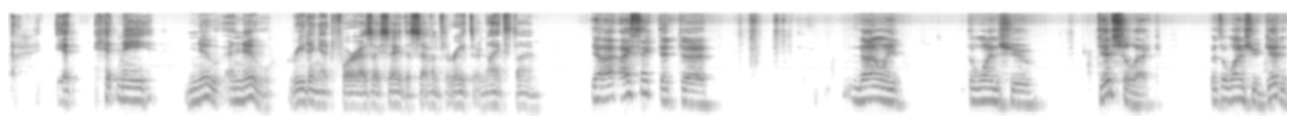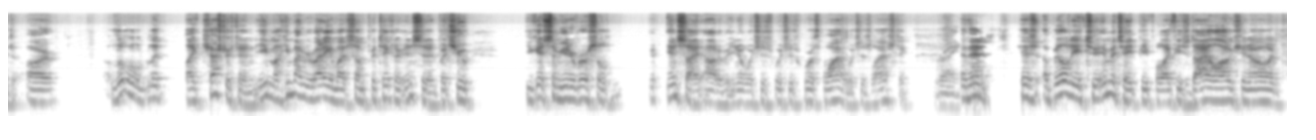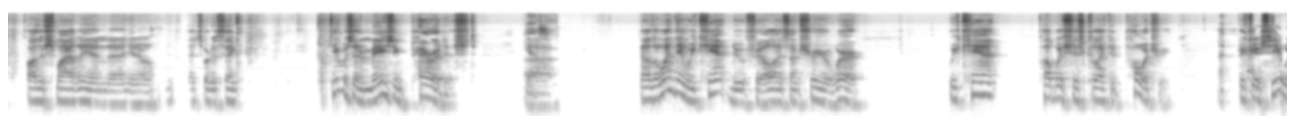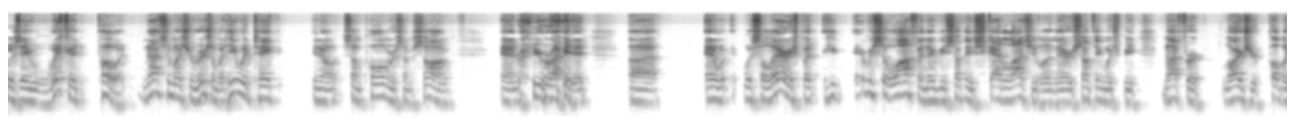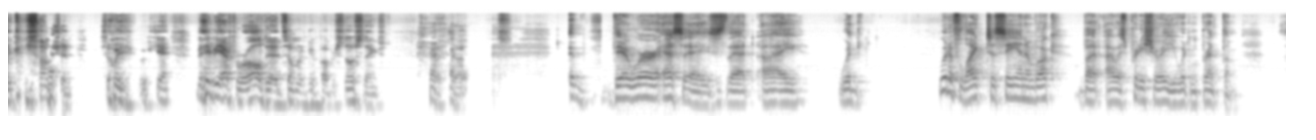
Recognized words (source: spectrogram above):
it hit me new anew reading it for, as I say, the seventh or eighth or ninth time. Yeah, I, I think that uh, not only the ones you did select, but the ones you didn't are a little bit like Chesterton. He might, he might be writing about some particular incident, but you you get some universal insight out of it, you know, which is which is worthwhile, which is lasting. Right. And then his ability to imitate people, like these dialogues, you know, and Father Smiley and, uh, you know, that sort of thing. He was an amazing parodist. Yes. Uh, now, the one thing we can't do, Phil, as I'm sure you're aware, we can't publish his collected poetry because he was a wicked poet. Not so much original, but he would take, you know, some poem or some song and rewrite it. Uh, and it was hilarious. But he every so often there'd be something scatological in there, something which be not for larger public consumption. so we, we can't. Maybe after we're all dead, someone can publish those things. But, uh, there were essays that I would would have liked to see in a book, but I was pretty sure you wouldn't print them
